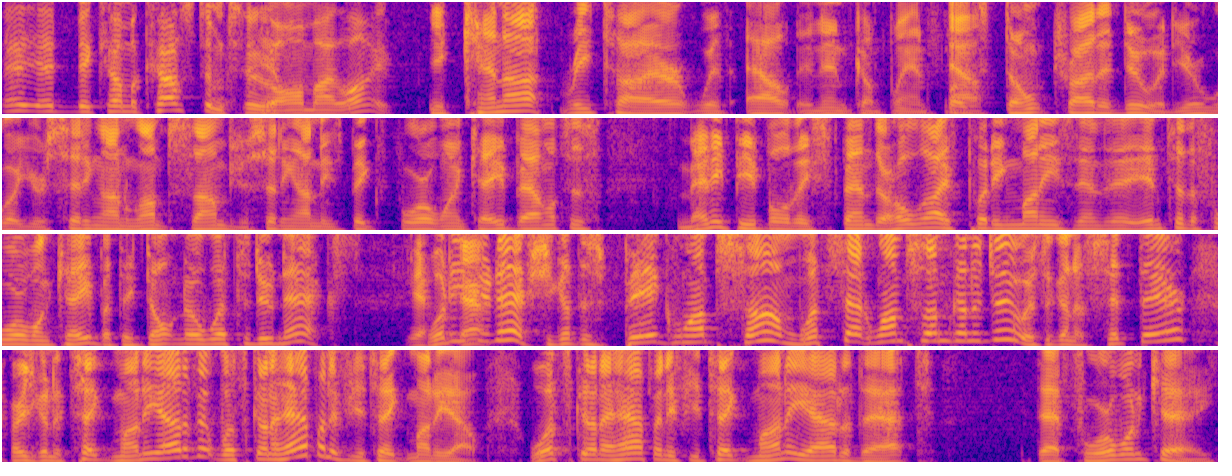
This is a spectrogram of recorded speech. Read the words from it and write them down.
had become accustomed to all my life. You cannot retire without an income plan, folks. Don't try to do it. You're what you're sitting on lump sums. You're sitting on these big 401k balances. Many people they spend their whole life putting monies in, into the 401k, but they don't know what to do next. Yeah. What do you Yeah. do next? You got this big lump sum. What's that lump sum going to do? Is it going to sit there? Are you going to take money out of it? What's going to happen if you take money out? What's going to happen if you take money out of that that 401k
